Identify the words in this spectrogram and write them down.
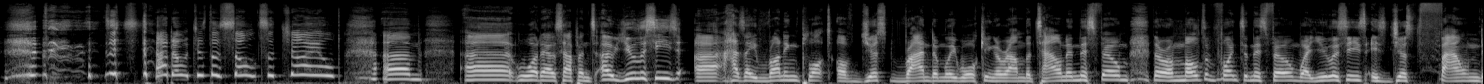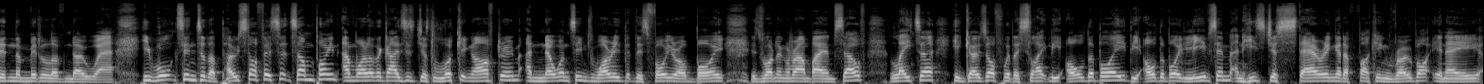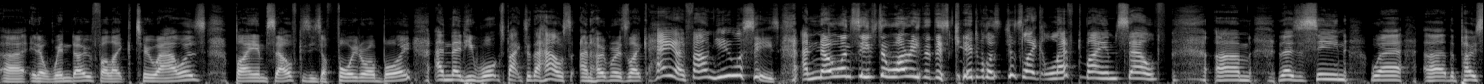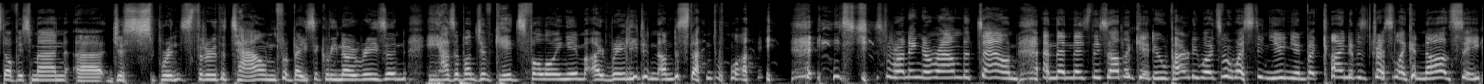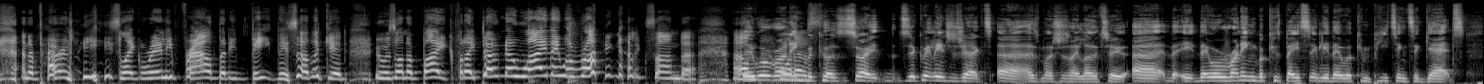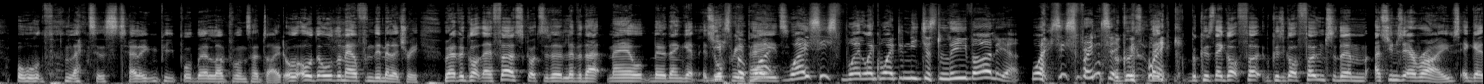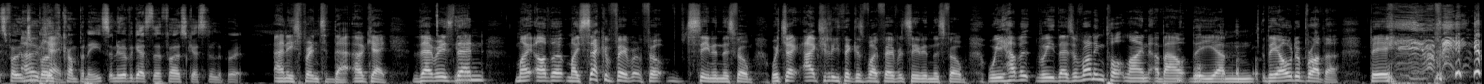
this adult just assaults a child. Um, uh, what else happens? Oh, Ulysses uh, has a running plot of just randomly walking around the town in this film. There are multiple points in this film where Ulysses is just found in the middle of nowhere. He walks into the post office at some point, and one of the guys is just looking after him, and no one seems worried that this four year old boy is running around by himself. Later, he goes off with a slightly older boy. The older boy leaves him, and he's just staring at a fucking robot in a uh, in a window for like two hours by himself because he's a four year old boy. And then he walks back to the house, and Homer is like, "Hey, I found Ulysses," and no one seems to worry that this kid was just like left by himself. Um, there's a scene where uh, the post office man uh, just sprints through the town for basically no reason. He has a bunch of kids following him. I really didn't understand why. He's just running around the town, and then there's this other kid who apparently works for Western Union, but kind of is dressed like a Nazi, and apparently he's like really proud that he beat this other kid who was on a bike. But I don't know why they were running, Alexander. Um, They were running because, sorry, to quickly interject, uh, as much as I loathe to, uh, they, they were running because basically they were competing to get all the letters telling people their loved ones had died, all, all, the, all the mail from the military. Whoever got there first got to deliver that mail. They then get it's Yes, all but why, prepaid. why is he why, like? Why didn't he just leave earlier? Why is he sprinting? Because they, like, because they got because it got phoned to them as soon as it arrives. It gets phoned to both companies, and whoever gets there first gets to deliver it. and he sprinted there. Okay, there is then my other, my second favorite fil- scene in this film, which I actually think is my favorite scene in this film. We have a we there's a running plot line about the um the older brother being. being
